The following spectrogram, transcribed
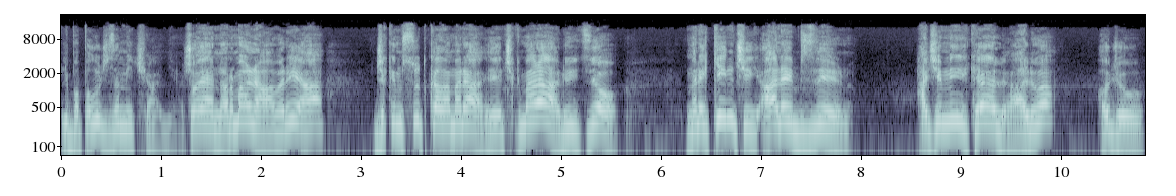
либо получиш замечання. Що я нормально говори, а? Джеким суд каламара, чекмара, люйцьо. Мерекінчик, але бзину. Хачемі кель, алло? Ходжу,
